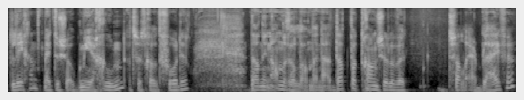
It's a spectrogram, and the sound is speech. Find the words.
liggend. Met dus ook meer groen, dat is het grote voordeel. Dan in andere landen. Nou, dat patroon zullen we, zal er blijven.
